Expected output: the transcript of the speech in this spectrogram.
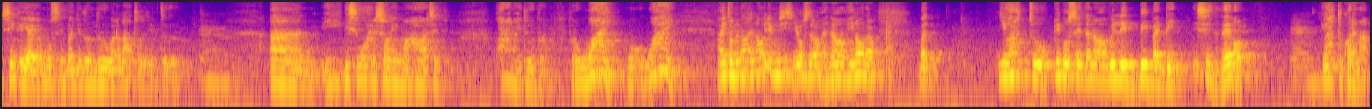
You think, yeah, you're Muslim, but you don't do what Allah told you to do. And he, this is what resonated in my heart. I said, what am I doing, bro? But why? Why? He told me, no, I know you're musician, you're drum, I know, you know that. But you have to, people say that, no, I will live bit by bit. This is the devil. You have to cut him up.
